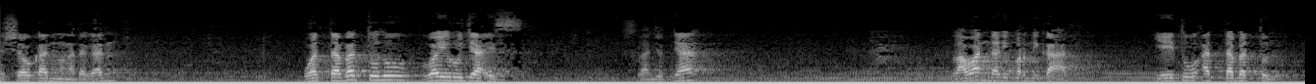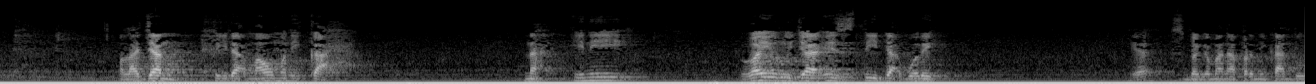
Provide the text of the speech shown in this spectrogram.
Syaukani mengatakan Wattabattulu ghairu jaiz. Selanjutnya lawan dari pernikahan yaitu at-tabattul. Melajang, tidak mau menikah. Nah, ini ghairu jaiz, tidak boleh. Ya, sebagaimana pernikahan itu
